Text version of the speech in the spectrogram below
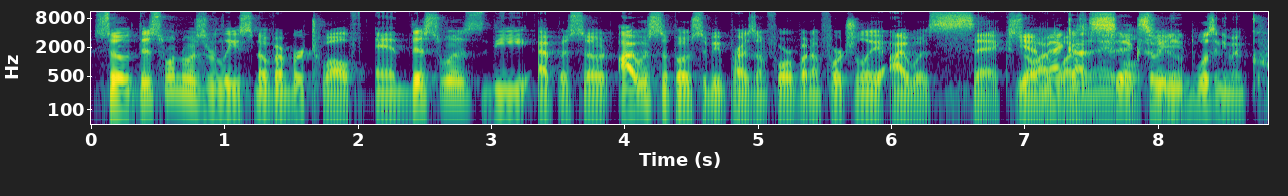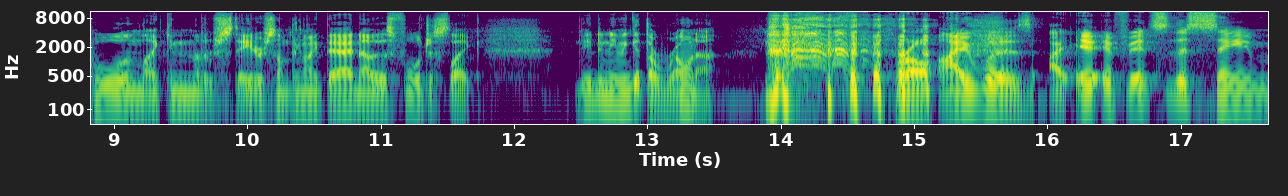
So this one was released November twelfth, and this was the episode I was supposed to be present for, but unfortunately I was sick, so yeah, I Matt wasn't got sick, so to. he wasn't even cool in like in another state or something like that. Now this fool just like he didn't even get the Rona. bro i was I, i- if it's the same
